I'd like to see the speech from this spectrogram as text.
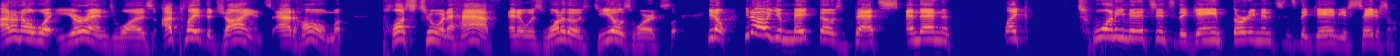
I don't know what your end was. I played the Giants at home plus two and a half, and it was one of those deals where it's you know, you know, you make those bets, and then like 20 minutes into the game, 30 minutes into the game, you say to yourself,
